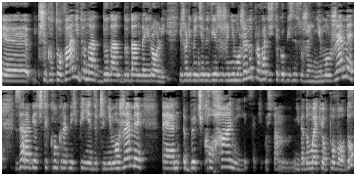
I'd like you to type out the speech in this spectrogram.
e, przygotowani do, na, do, do danej roli, jeżeli będziemy wierzyć, że nie możemy prowadzić tego biznesu, że nie możemy zarabiać tych konkretnych pieniędzy, czy nie możemy e, być kochani z jakiegoś tam nie wiadomo jakiego powodu,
